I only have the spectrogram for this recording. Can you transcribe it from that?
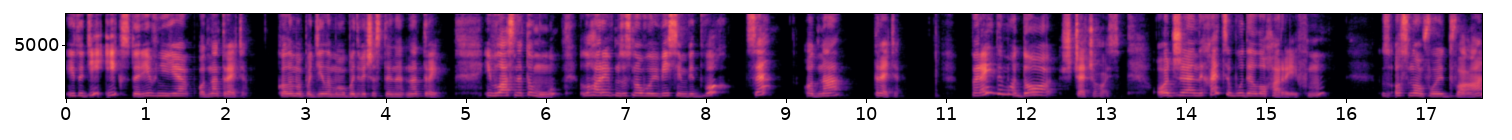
і тоді х дорівнює 1 третя, коли ми поділимо обидві частини на 3. І, власне, тому логарифм з основою 8 від 2 це 1 третя. Перейдемо до ще чогось. Отже, нехай це буде логарифм з основою 2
